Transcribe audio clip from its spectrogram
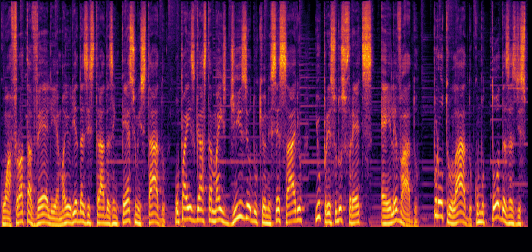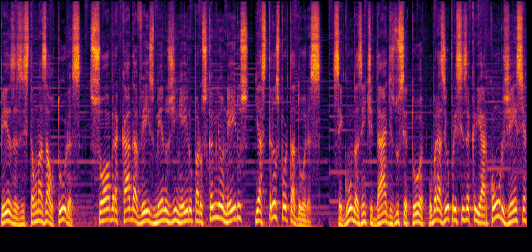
Com a frota velha e a maioria das estradas em péssimo estado, o país gasta mais diesel do que o necessário e o preço dos fretes é elevado. Por outro lado, como todas as despesas estão nas alturas, sobra cada vez menos dinheiro para os caminhoneiros e as transportadoras. Segundo as entidades do setor, o Brasil precisa criar com urgência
